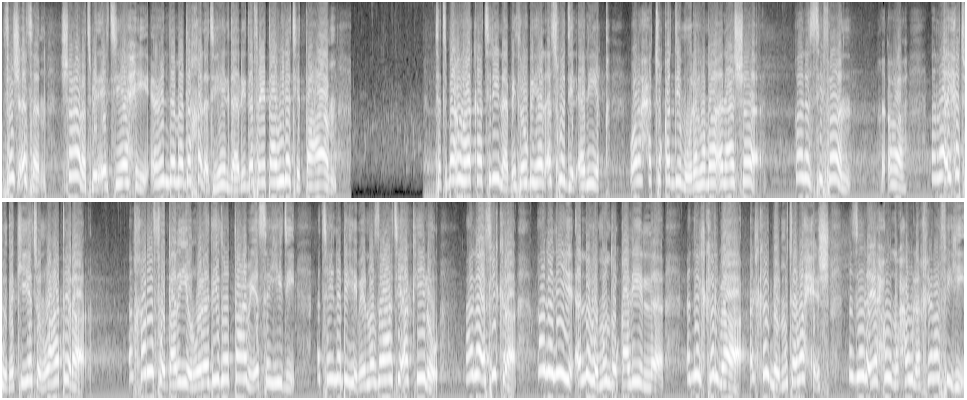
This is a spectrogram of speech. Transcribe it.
فجأة شعرت بالارتياح عندما دخلت هيلدا لدفع طاولة الطعام. تتبعها كاترينا بثوبها الأسود الأنيق وراحت تقدم لهما العشاء. قال ستيفان آه الرائحة ذكية وعطرة. الخروف طري ولذيذ الطعم يا سيدي. أتينا به من مزرعة أكيلو. على فكرة. قال لي أنه منذ قليل أن الكلب الكلب المتوحش ما زال يحوم حول خرافه.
